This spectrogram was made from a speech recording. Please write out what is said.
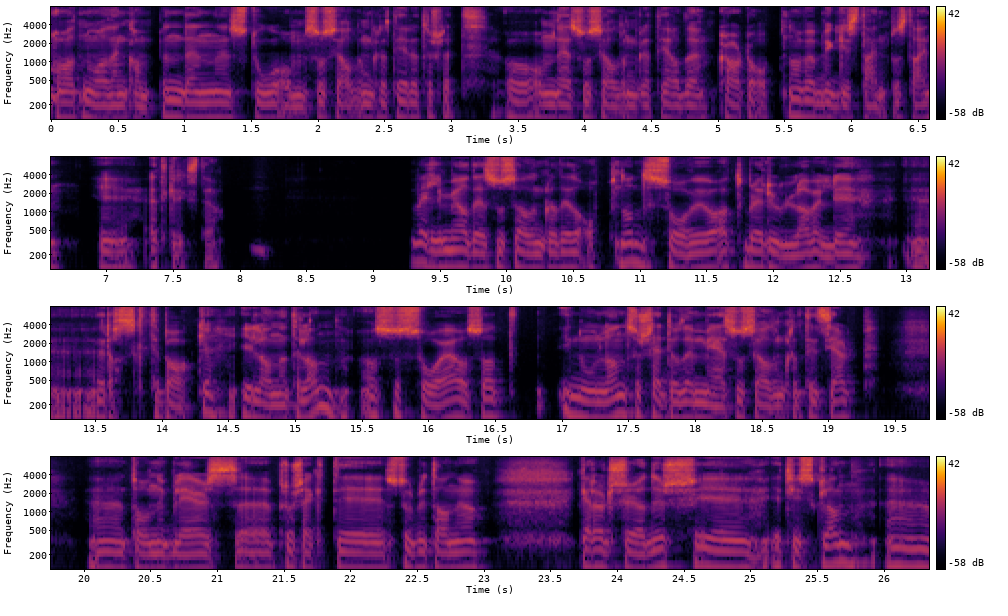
Og at noe av den kampen den sto om sosialdemokratiet, rett og slett. Og om det sosialdemokratiet hadde klart å oppnå ved å bygge stein på stein i etterkrigstida. Veldig mye av det sosialdemokratiet hadde oppnådd, så vi jo at ble rulla veldig eh, raskt tilbake i land etter land. Og så så jeg også at i noen land så skjedde jo det med sosialdemokratiets hjelp. Eh, Tony Blairs eh, prosjekt i Storbritannia, Gerhard Schröders i, i Tyskland. Eh,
